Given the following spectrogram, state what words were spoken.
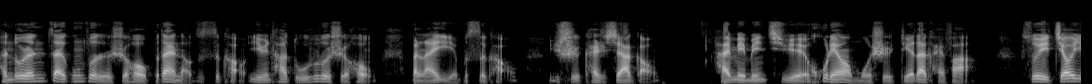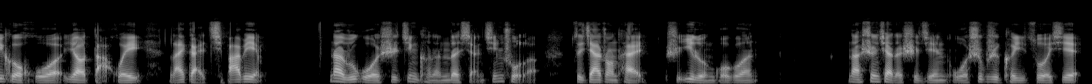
很多人在工作的时候不带脑子思考，因为他读书的时候本来也不思考，于是开始瞎搞，还美名其曰互联网模式迭代开发。所以交一个活要打回来改七八遍。那如果是尽可能的想清楚了，最佳状态是一轮过关。那剩下的时间我是不是可以做一些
